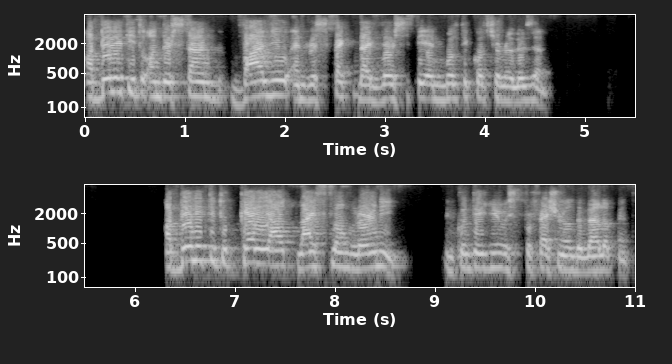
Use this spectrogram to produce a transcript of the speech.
ability to understand, value, and respect diversity and multiculturalism, ability to carry out lifelong learning and continuous professional development,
